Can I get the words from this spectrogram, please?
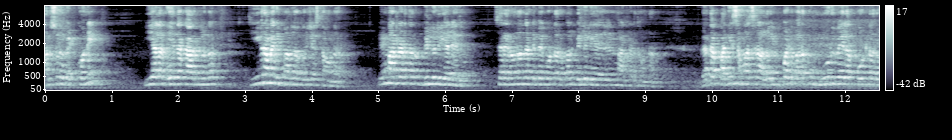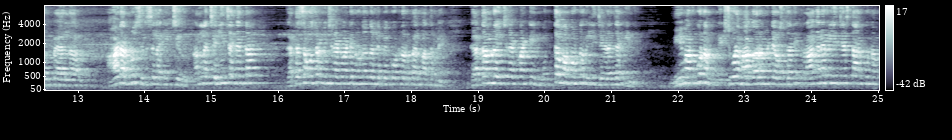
మనసులో పెట్టుకొని ఇవాళ నేత కార్మికులను తీవ్రమైన ఇబ్బందులకు గురి చేస్తూ ఉన్నారు. ఏం మాట్లాడతారు? బిల్లులు ఇవ్వలేదు. సరే రెండు వందల డెబ్బై కోట్ల రూపాయలు బిల్లులు లేదని మాట్లాడుతూ ఉన్నారు గత పది సంవత్సరాల్లో ఇప్పటి వరకు మూడు వేల కోట్ల రూపాయల ఆర్డర్ను సిరిసిల్లకి ఇచ్చారు. అందులో చెల్లించండి ఎంత? గత సంవత్సరం ఇచ్చినటువంటి రెండు వందల డెబ్బై కోట్ల రూపాయలు మాత్రమే. గతంలో ఇచ్చినటువంటి మొత్తం అమౌంట్ రిలీజ్ చేయడం జరిగింది. మేము అనుకున్నాం నెక్స్ట్ కూడా మా గవర్నమెంటే వస్తుంది. రాగానే రిలీజ్ చేస్తా అనుకున్నాం.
